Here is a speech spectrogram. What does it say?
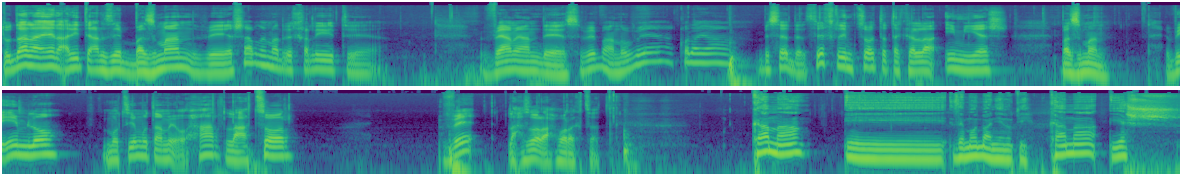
ותודה לאל, עליתי על זה בזמן, וישבנו עם האדריכלית אה, והמהנדס, ובאנו, והכל היה בסדר. צריך למצוא את התקלה, אם יש, בזמן. ואם לא, מוצאים אותה מאוחר, לעצור ולחזור אחורה קצת. כמה, אה, זה מאוד מעניין אותי, כמה יש,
